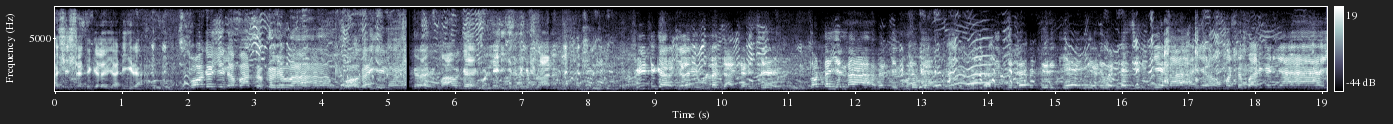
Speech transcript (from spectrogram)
அசிஸ்டன்ட் கிளவி அடிக்கிறா புகையில பார்த்துக்குருவா புகையில. பாவக்காய கொள்ளடிக்கிறதுக்கு பிளான் வீட்டுக்கார கிளவி உள்ள ஜாயின் அடிச்சு தொட்டை என்ன? வெட்டி கொடுவேன் விதைக்கின்ற விட்டு இருக்கேன் எடுவட்ட சிரிக்கேடா இடம் மட்டும் பாடுகடியாய்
